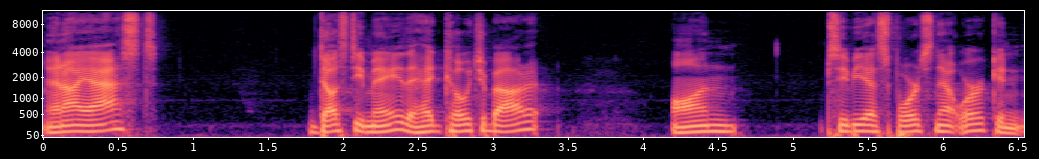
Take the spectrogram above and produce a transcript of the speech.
And I asked Dusty May, the head coach, about it on CBS Sports Network, and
